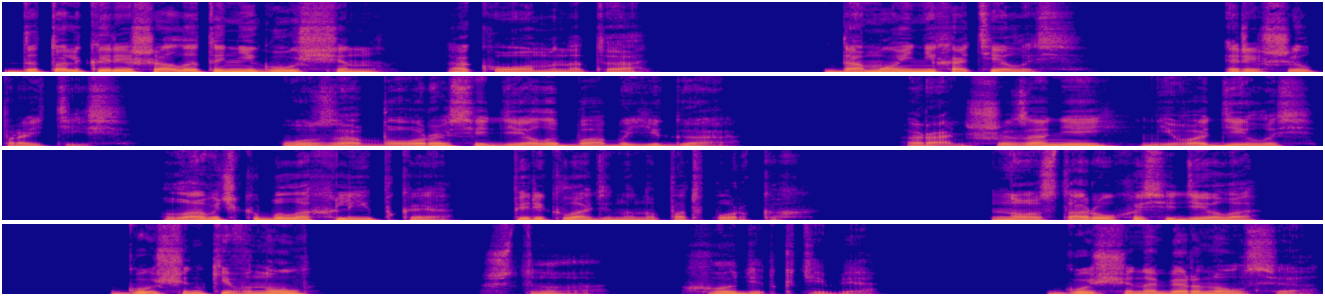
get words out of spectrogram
Да только решал это не Гущин, а комната. Домой не хотелось. Решил пройтись. У забора сидела баба-яга. Раньше за ней не водилось. Лавочка была хлипкая, перекладина на подпорках. Но старуха сидела. Гущин кивнул. «Что, ходит к тебе?» Гущин обернулся.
